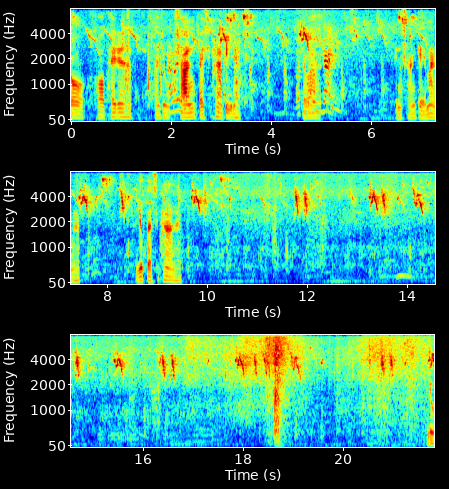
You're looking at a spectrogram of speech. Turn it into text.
ก็ขออภัยด้วยนะครับ อายุช้าง 85 ปีนะครับ แต่ว่า เป็นช้างแก่มากนะครับอายุ85 นะครับ ดู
